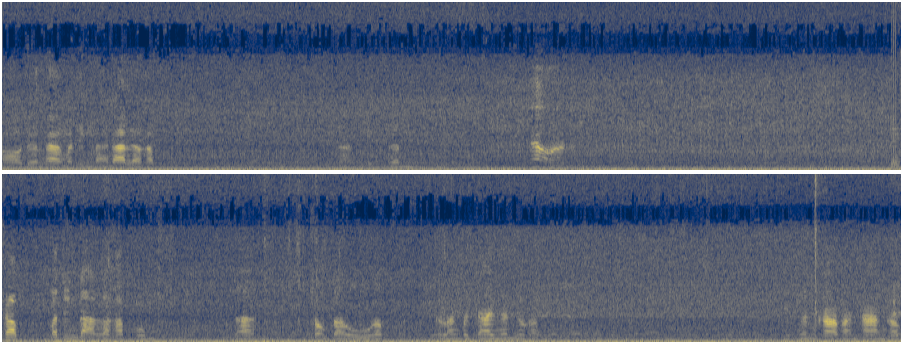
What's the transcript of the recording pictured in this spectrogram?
อ๋อเดินทางมาถึงหน้า ด้านแล้วครับด่านเก็บเงินนี่ครับ มาถึงด้านแล้วครับ ผมด่านช่องเตาอูครับกำลังไปจ่ายเงินอยู่ครับ เก็บเงินค่าผ่านทางครับ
